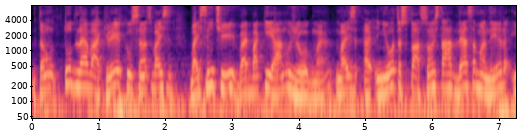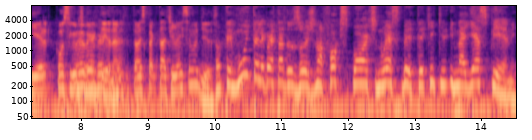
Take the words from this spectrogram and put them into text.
Então, tudo leva a crer que o Santos vai, vai sentir, vai baquear no jogo, né? Mas em outras situações estava dessa maneira e ele conseguiu reverter, reverter. né? Então a expectativa é em cima disso. Então tem muita Libertadores hoje na Fox Sports, no SBT e na ESPN.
